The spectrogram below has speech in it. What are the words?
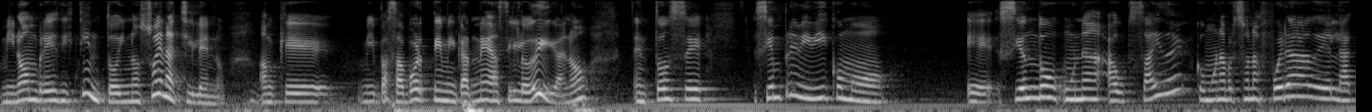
mi nombre es distinto y no suena chileno, aunque mi pasaporte y mi carnet así lo diga, ¿no? Entonces, siempre viví como eh, siendo una outsider, como una persona fuera de, la,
